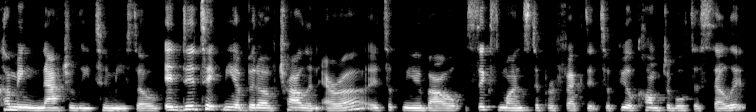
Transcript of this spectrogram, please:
coming naturally to me. So it did take me a bit of trial and error. It took me about six months to perfect it, to feel comfortable to sell it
